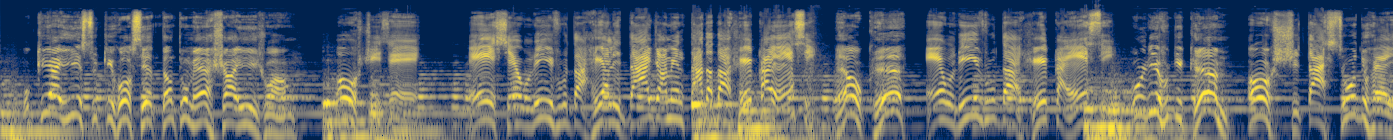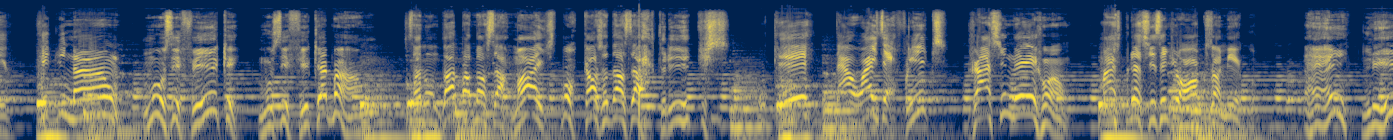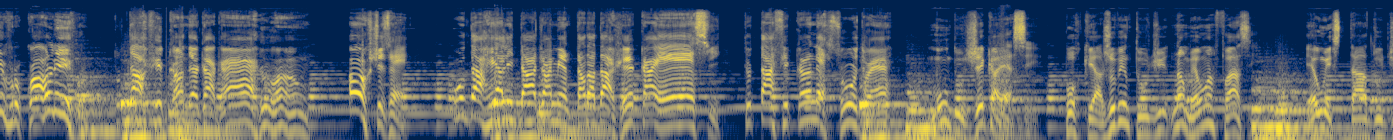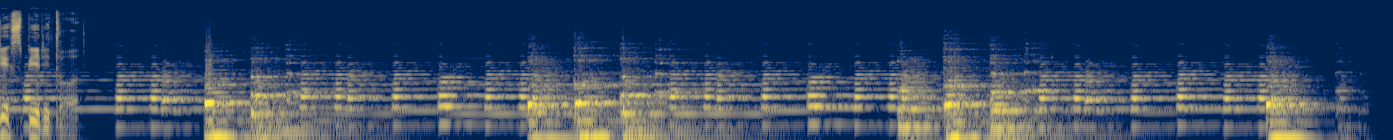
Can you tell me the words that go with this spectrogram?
O que é isso que você tanto mexe aí, João? Oxe, Zé, esse é o livro da realidade aumentada da GKS. É o quê? É o livro da GKS. O livro de quê? Oxe, tá surdo, velho. Fique não. Musifique. Musifique é bom. Só não dá pra dançar mais por causa das artrites. O quê? Da Wiserflix? Já assinei, João. Mas precisa de óculos, amigo. Hein? Livro? Qual livro? Tu tá ficando é gagá, João. Oxe, Zé, o da realidade aumentada da GKS. Tu tá ficando é surdo, é? Mundo GKS, porque a juventude não é uma fase, é um estado de espírito.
